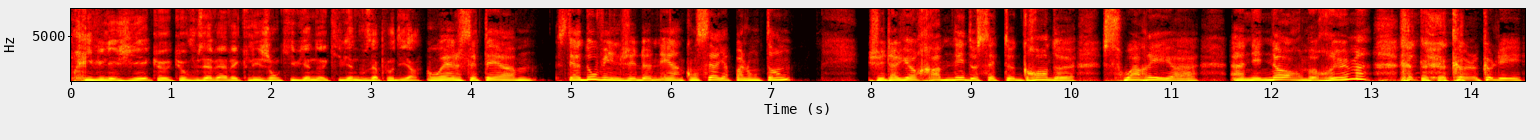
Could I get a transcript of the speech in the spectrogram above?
privilégié que, que vous avez avec les gens qui viennent, qui viennent vous applaudir. Ouais, c'était euh, c'était à Deauville. J'ai donné un concert il y a pas longtemps. J'ai d'ailleurs ramené de cette grande soirée euh, un énorme rhume que, les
